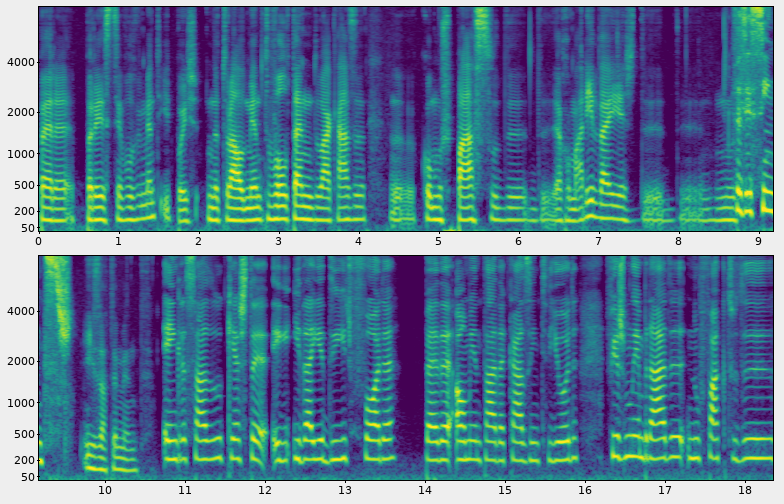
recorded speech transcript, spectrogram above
para, para esse desenvolvimento e depois, naturalmente, voltando à casa uh, como espaço de, de, arrumar ideias, de, de nos... fazer sínteses. Exatamente. É engraçado que esta ideia de ir fora para aumentar a casa interior, fez-me lembrar no facto de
